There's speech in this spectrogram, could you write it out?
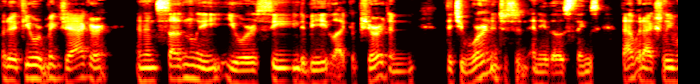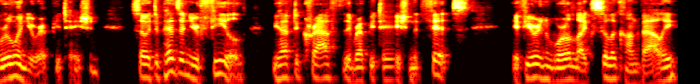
But if you were Mick Jagger and then suddenly you were seen to be like a Puritan, that you weren't interested in any of those things, that would actually ruin your reputation. So it depends on your field. You have to craft the reputation that fits. If you're in a world like Silicon Valley,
